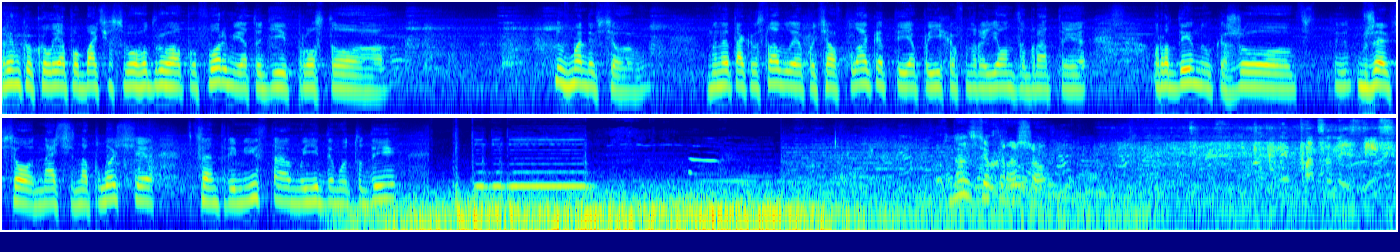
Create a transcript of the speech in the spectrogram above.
ринку, коли я побачив свого друга по формі, я тоді просто ну, в мене все. Мене так розслабило, я почав плакати, я поїхав на район забрати родину, кажу, вже все, наче на площі в центрі міста, ми їдемо туди. У нас все хорошо. Пацаны здесь.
